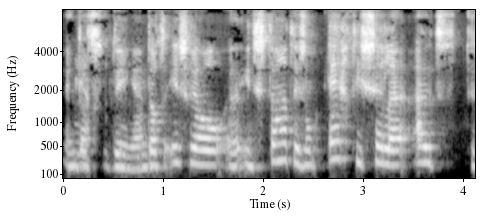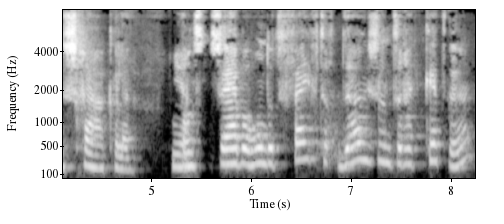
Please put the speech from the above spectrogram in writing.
En dat soort dingen. En dat Israël in staat is om echt die cellen uit te schakelen. Ja. Want ze hebben 150.000 raketten,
